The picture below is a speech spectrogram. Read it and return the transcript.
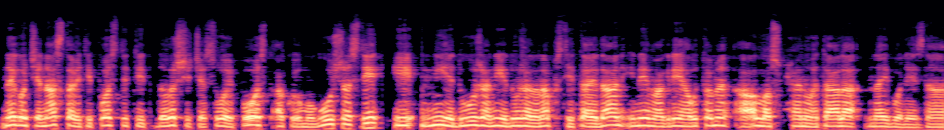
nego će nastaviti postiti, dovršit će svoj post ako je u mogućnosti i nije dužan, nije dužan da naposti taj dan i nema grijeha u tome, a Allah subhanahu wa ta'ala najbolje zna.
